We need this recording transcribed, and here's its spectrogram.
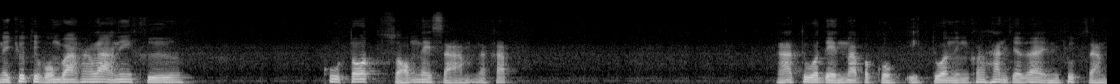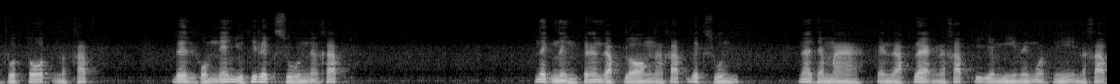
ในชุดที่ผมวางข้างล่างนี่คือ คู่โต๊ด2ใน 3 นะครับ หาตัวเด่นมาประกบอีกตัวหนึ่งก็ท่านจะได้ในชุด 3 ตัวโต๊ดนะครับ เด่นผมเน้นอยู่ที่เลขศูนย์นะครับ เลขหนึ่งเป็นอันดับรองนะครับ เลขศูนย์น่าจะมาเป็นอันดับแรกนะครับ ที่จะมีในงวดนี้นะครับ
